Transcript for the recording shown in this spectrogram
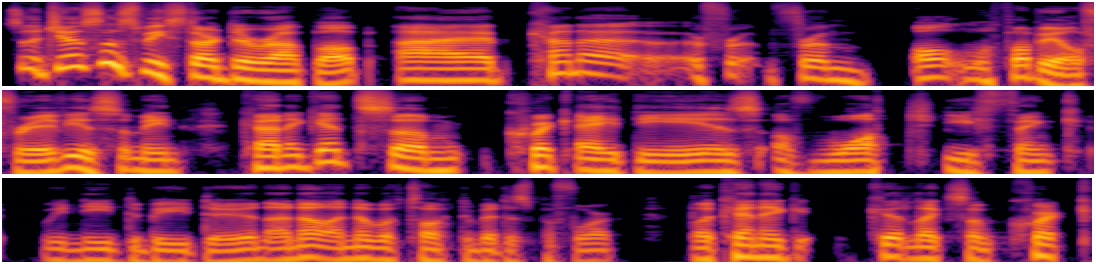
So just as we start to wrap up, I kind of fr- from all probably all three of you. I mean, kind of get some quick ideas of what you think we need to be doing. I know, I know, we've talked about this before, but kind of get like some quick,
